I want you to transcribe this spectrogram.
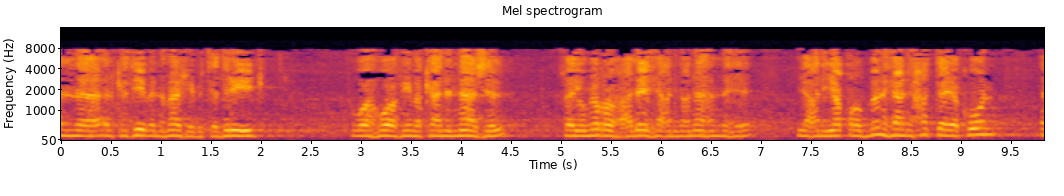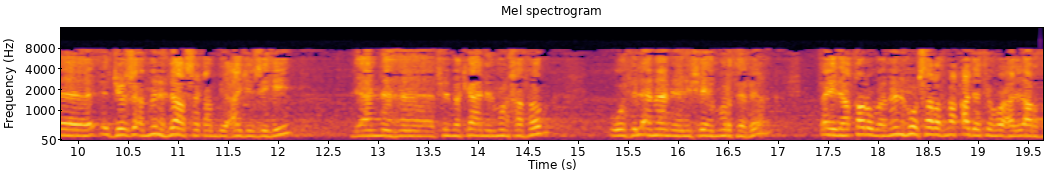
أن الكثيب أنه ماشي بالتدريج وهو في مكان نازل فيمره عليه يعني معناه أنه يعني يقرب منه يعني حتى يكون آه، جزء منه لاصقا بعجزه. لأنه في المكان المنخفض وفي الأمام يعني شيء مرتفع فإذا قرب منه صارت مقعدته على الأرض.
